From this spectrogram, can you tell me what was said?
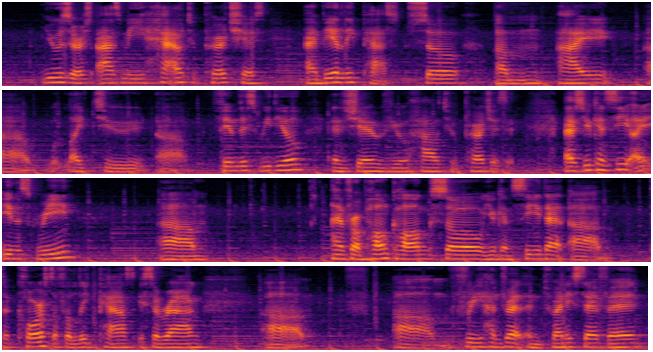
users ask me how to purchase NBA League Pass. So um, I uh, would like to uh, film this video and share with you how to purchase it. As you can see uh, in the screen, um, I'm from Hong Kong, so you can see that um, the cost of a League Pass is around uh, um, 327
